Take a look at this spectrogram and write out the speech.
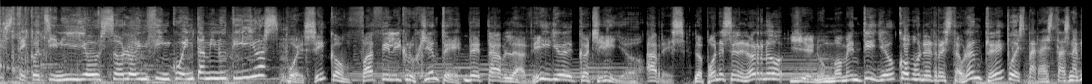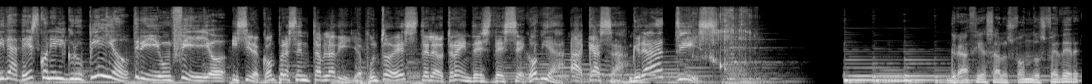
¿Este cochinillo solo en 50 minutillos? Pues sí, con fácil y crujiente. De tabladillo el cochinillo. Abres, lo pones en el horno y en un momentillo, como en el restaurante. Pues para estas navidades con el grupillo Triunfillo. Y si lo compras en tabladillo.es, te lo traen desde Segovia a casa. ¡Gratis! Gracias a los fondos FEDER,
